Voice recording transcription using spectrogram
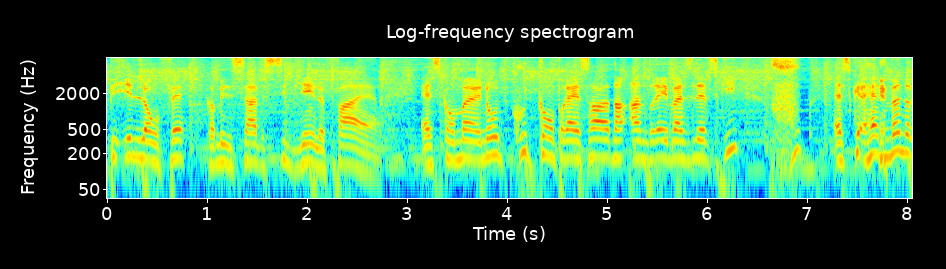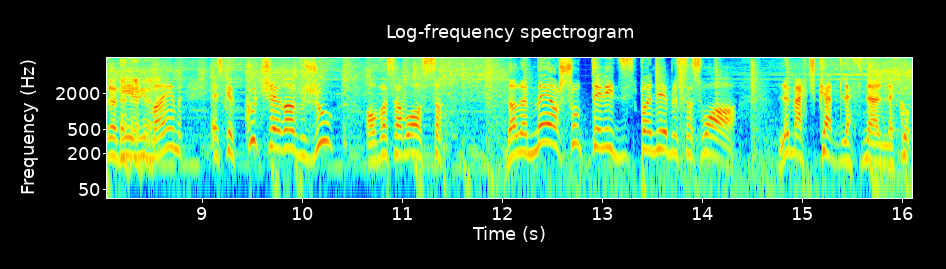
puis ils l'ont fait comme ils savent si bien le faire. Est-ce qu'on met un autre coup de compresseur dans Andrei Vasilevski? Est-ce que Hedman revient lui-même? Est-ce que Kucherov joue? On va savoir ça. Dans le meilleur show de télé disponible ce soir, le match 4 de la finale de la Coupe.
